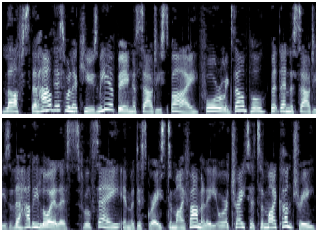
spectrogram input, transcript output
Laughs the Houthis will accuse me of being a Saudi spy, for example, but then the Saudis or the Hadi loyalists will say, I'm a disgrace to my family or a traitor to my country.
